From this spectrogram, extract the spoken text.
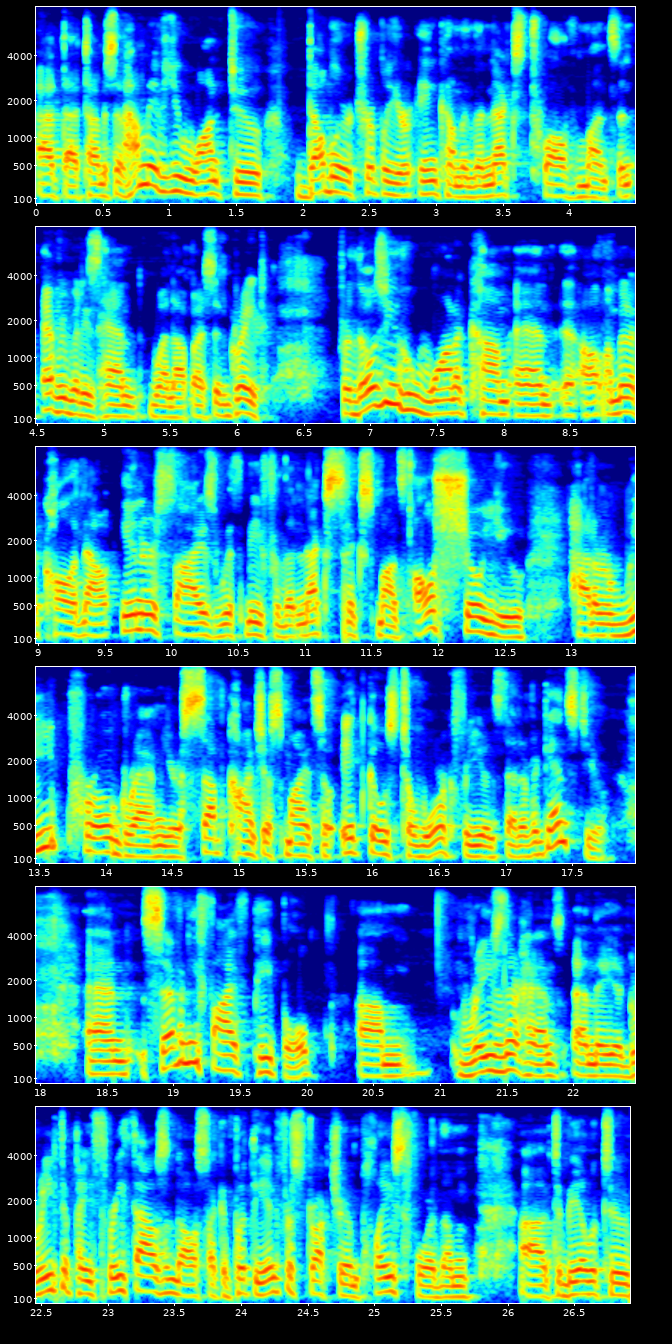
at that time. I said, How many of you want to double or triple your income in the next 12 months? And everybody's hand went up. I said, Great. For those of you who want to come and uh, I'm going to call it now innercise with me for the next six months, I'll show you how to reprogram your subconscious mind so it goes to work for you instead of against you. And 75 people um, raised their hands and they agreed to pay $3,000 so I could put the infrastructure in place for them uh, to be able to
